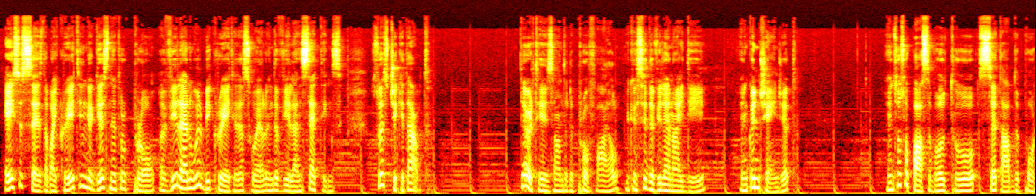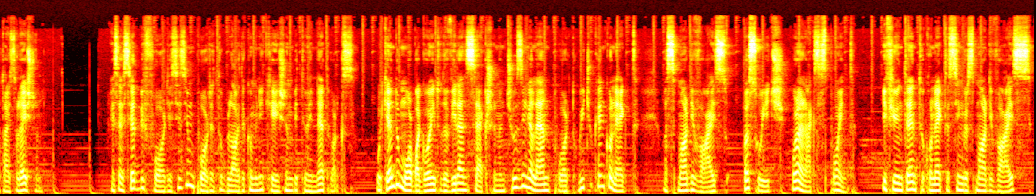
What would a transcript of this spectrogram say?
ASUS says that by creating a Guest Network Pro, a VLAN will be created as well in the VLAN settings, so let's check it out. There it is under the profile, you can see the VLAN ID, and you can change it. It's also possible to set up the port isolation. As I said before, this is important to block the communication between networks. We can do more by going to the VLAN section and choosing a LAN port which you can connect a smart device, a switch or an access point. If you intend to connect a single smart device,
